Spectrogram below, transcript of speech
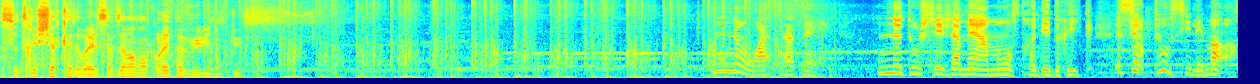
Ce très cher Cadwell, ça faisait un moment qu'on l'avait pas vu lui non plus. Non, à. Ne touchez jamais un monstre d'Edric, surtout s'il est mort.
